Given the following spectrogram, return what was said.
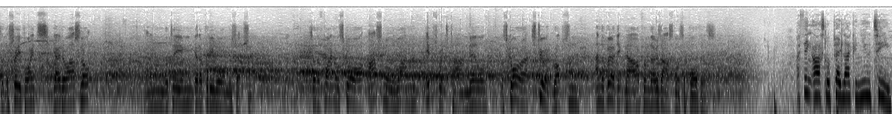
So the three points go to Arsenal, and the team get a pretty warm reception. So the final score, Arsenal 1, Ipswich Town nil. The scorer, Stewart Robson, and the verdict now from those Arsenal supporters. I think Arsenal played like a new team.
